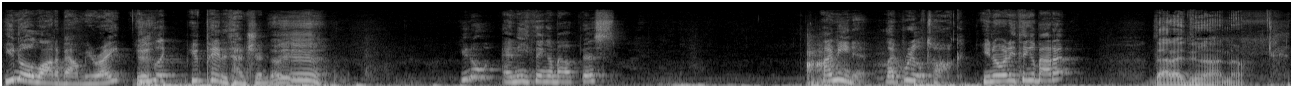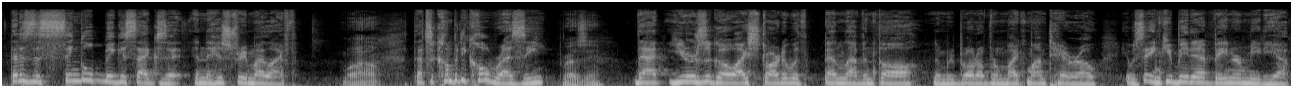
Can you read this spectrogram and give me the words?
You know a lot about me, right? You like you paid attention. Oh, yeah. You know anything about this? I mean it. Like real talk. You know anything about it? That I do not know. That is the single biggest exit in the history of my life. Wow. That's a company called Resy. Resy. That years ago I started with Ben Leventhal, then we brought over Mike Montero. It was incubated at VaynerMedia.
